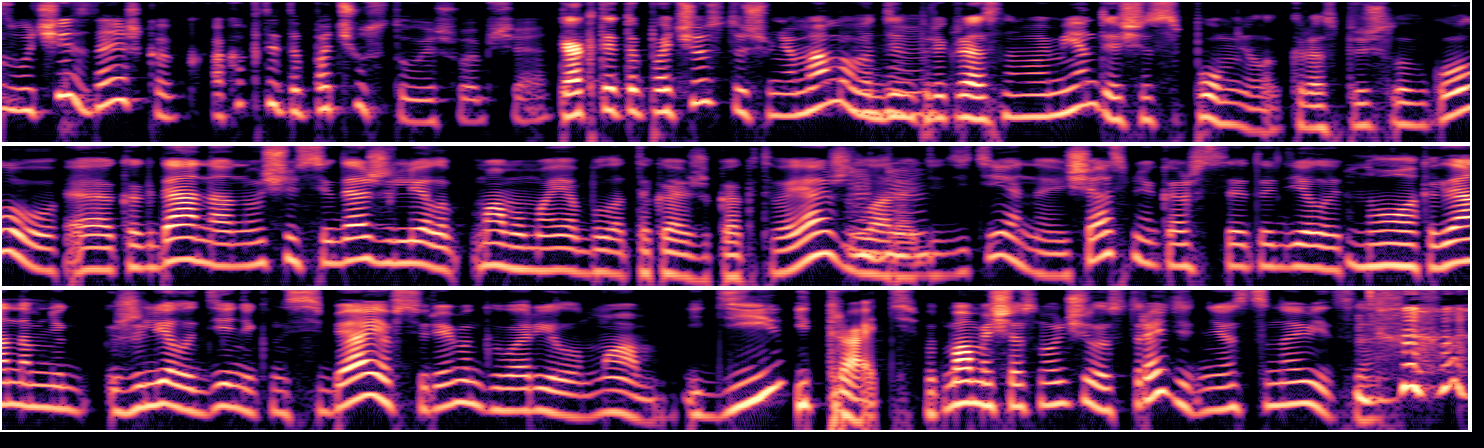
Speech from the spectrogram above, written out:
звучит, знаешь, как... А как ты это почувствуешь вообще? Как ты это почувствуешь? У меня мама в один Мгм. прекрасный момент, я сейчас вспомнила, как раз пришло в голову, э, когда она, ну, очень всегда жалела, мама моя была такая же, как твоя, жила Мгм. ради детей, она и сейчас, мне кажется, это делает, но когда она мне жалела денег на себя, я все время говорила, мам, иди и трать. Вот мама сейчас научилась тратить, не остановиться.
